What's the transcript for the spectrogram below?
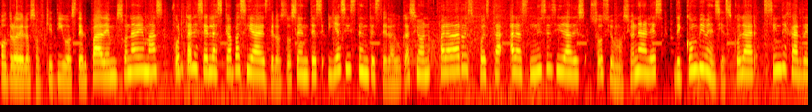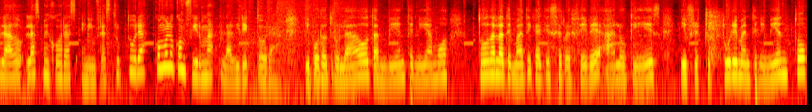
Otro de los objetivos del PADEM son además fortalecer las capacidades de los docentes y asistentes de la educación para dar respuesta a las necesidades socioemocionales de convivencia escolar sin dejar de lado las mejoras en infraestructura, como lo confirma la directora. Y por otro lado, también teníamos toda la temática que se refiere a lo que es infraestructura y mantenimiento,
